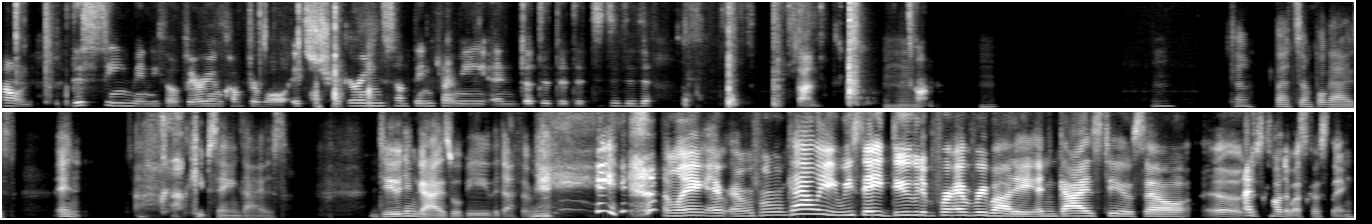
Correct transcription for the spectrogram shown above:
down this scene made me feel very uncomfortable it's triggering something for me and da, da, da, da, da, da, da. done it's Mhm. gone So that's simple, guys. And ugh, I keep saying guys. Dude and guys will be the death of me. I'm like, "I- I'm from Cali. We say dude for everybody and guys too. So uh, I- just call it a West Coast thing.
